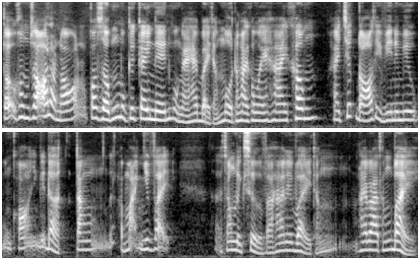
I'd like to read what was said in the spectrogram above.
tôi cũng không rõ là nó có giống một cái cây nến của ngày 27 tháng 1 năm 2022 không hay trước đó thì Vinamilk cũng có những cái đợt tăng rất là mạnh như vậy trong lịch sử vào 27 tháng 23 tháng 7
